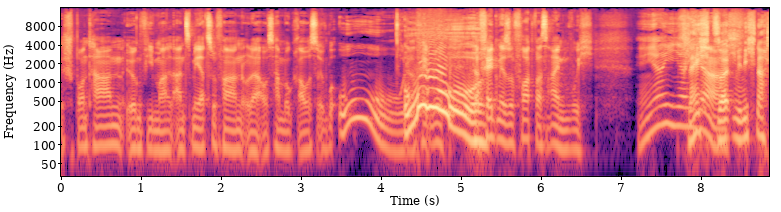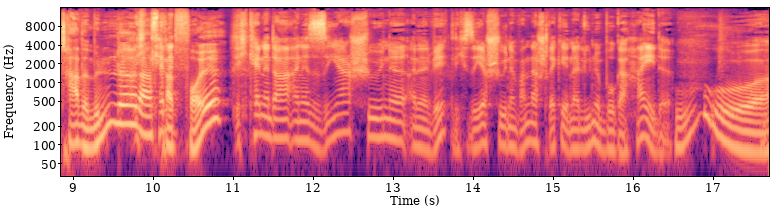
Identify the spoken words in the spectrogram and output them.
spontan irgendwie mal ans Meer zu fahren oder aus Hamburg raus irgendwo. Uh, da, uh. Fällt, mir, da fällt mir sofort was ein, wo ich ja, ja, Vielleicht ja. sollten wir nicht nach Travemünde, da ist gerade voll. Ich kenne da eine sehr schöne, eine wirklich sehr schöne Wanderstrecke in der Lüneburger Heide. Uh,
